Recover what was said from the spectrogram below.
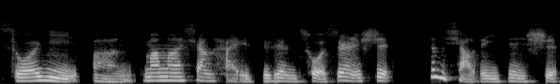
所以啊，妈妈向孩子认错，虽然是这么小的一件事，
